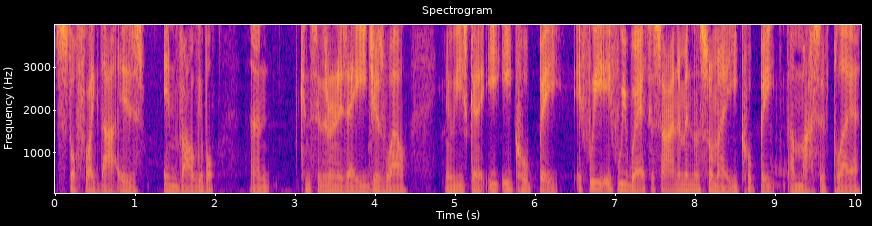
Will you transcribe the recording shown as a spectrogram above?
stuff like that is invaluable. And considering his age as well, you know, he's going he, he could be if we if we were to sign him in the summer, he could be a massive player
